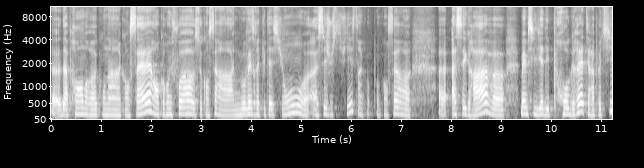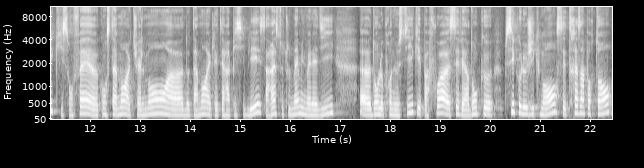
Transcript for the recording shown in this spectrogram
d'apprendre qu'on a un cancer. Encore une fois, ce cancer a une mauvaise réputation, euh, assez justifiée. C'est un cancer euh, assez grave, même s'il y a des progrès thérapeutiques qui sont faits constamment actuellement, notamment avec les thérapies ciblées, ça reste tout de même une maladie dont le pronostic est parfois sévère. Donc psychologiquement, c'est très important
